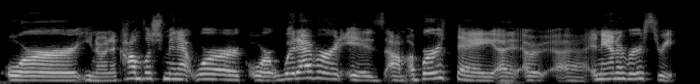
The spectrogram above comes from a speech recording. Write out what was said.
or you know an accomplishment at work or whatever it is um, a birthday a, a, a, an anniversary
